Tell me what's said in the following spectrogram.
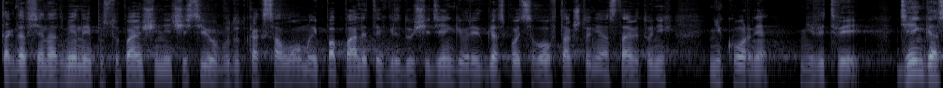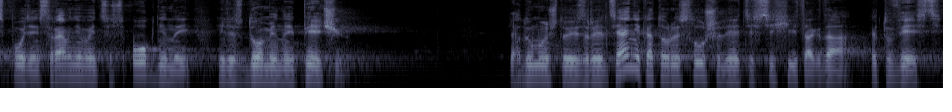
Тогда все надменные и поступающие нечестиво будут как солома, и попалит их грядущий день, говорит Господь Савов, так что не оставит у них ни корня, ни ветвей. День Господень сравнивается с огненной или с доменной печью. Я думаю, что израильтяне, которые слушали эти стихи тогда, эту весть,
